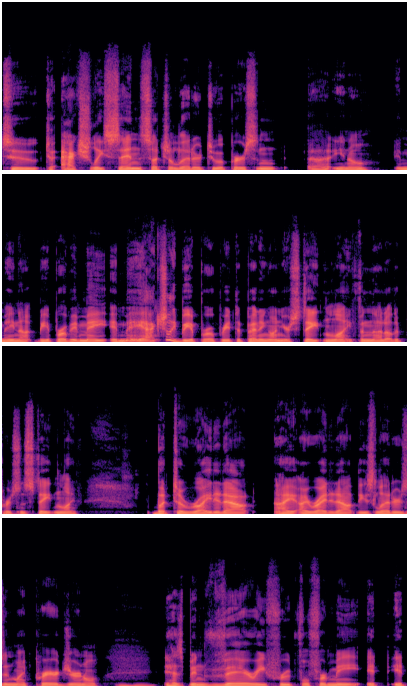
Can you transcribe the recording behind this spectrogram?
to to actually send such a letter to a person. Uh, you know, it may not be appropriate. It may it may actually be appropriate depending on your state in life and that other person's state in life. But to write it out, I, I write it out these letters in my prayer journal. Mm-hmm. has been very fruitful for me. It it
